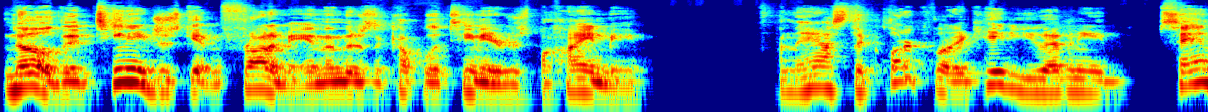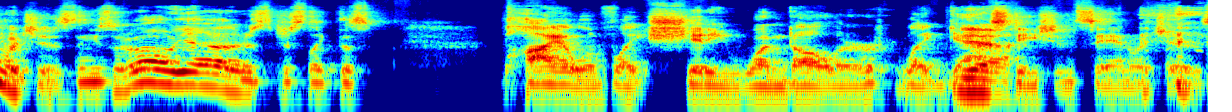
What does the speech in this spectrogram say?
No, the teenagers get in front of me, and then there's a couple of teenagers behind me. And they ask the clerk, like, hey, do you have any sandwiches? And he's like, oh, yeah, there's just like this pile of like shitty $1 like gas Yeah. station sandwiches.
